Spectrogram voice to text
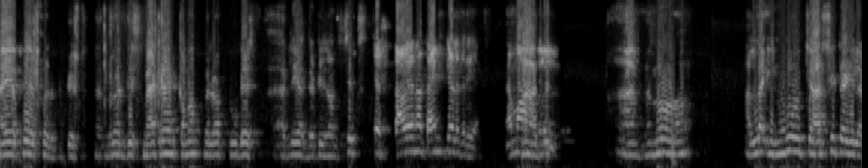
I appear for the petition. My lord, this matter had come up, my lord, two days earlier, that is on sixth. Yes ತಾವೇನೋ ಟೈಮ್ ಕೇಳಿದ್ರಿ. ನಮ್ಮ ಹಾ, ಅದೇ. ನಾನು ಅಲ್ಲ ಇನ್ನೂ ಚಾರ್ಜ್ ಶೀಟ್ ಆಗಿಲ್ಲ.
